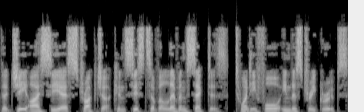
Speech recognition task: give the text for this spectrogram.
The GICS structure consists of 11 sectors, 24 industry groups,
